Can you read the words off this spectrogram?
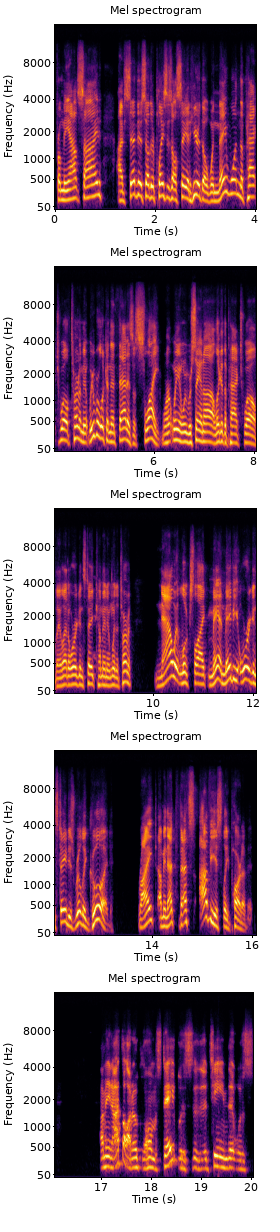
from the outside. I've said this other places. I'll say it here though. When they won the Pac-12 tournament, we were looking at that as a slight, weren't we? And we were saying, "Ah, look at the Pac-12. They let Oregon State come in and win the tournament." Now it looks like, man, maybe Oregon State is really good, right? I mean, that that's obviously part of it. I mean, I thought Oklahoma State was the, the, team that was,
